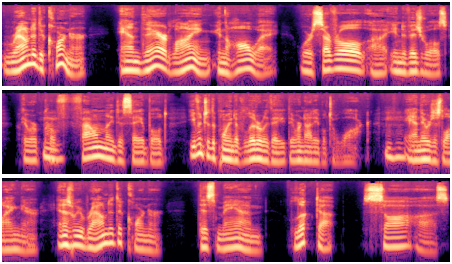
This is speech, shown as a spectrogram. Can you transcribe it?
rounded the corner, and there, lying in the hallway, were several uh, individuals. They were mm. profoundly disabled, even to the point of literally they they were not able to walk, mm-hmm. and they were just lying there. And as we rounded the corner, this man looked up saw us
